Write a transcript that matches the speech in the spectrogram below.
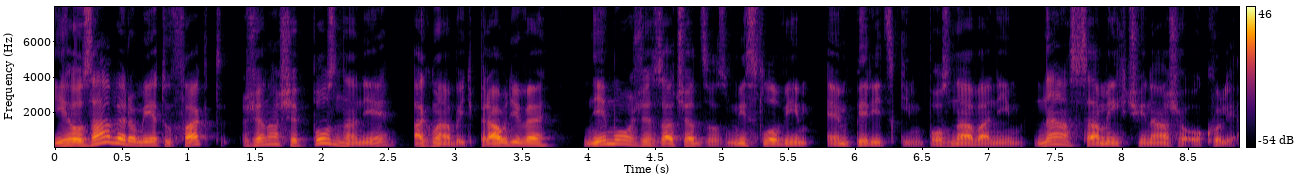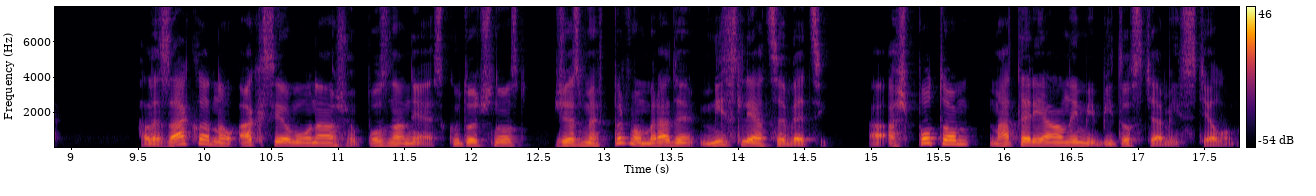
Jeho záverom je tu fakt, že naše poznanie, ak má byť pravdivé, nemôže začať so zmyslovým empirickým poznávaním nás samých či nášho okolia ale základnou axiomou nášho poznania je skutočnosť, že sme v prvom rade mysliace veci a až potom materiálnymi bytostiami s telom.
